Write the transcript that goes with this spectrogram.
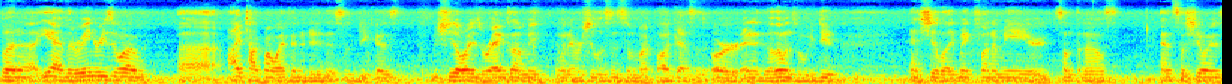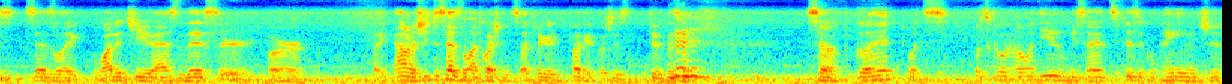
but uh, yeah, the main reason why uh, I talked my wife into doing this is because she always rags on me whenever she listens to my podcast or any of the other ones that we do, and she'll like make fun of me or something else, and so she always says like, "Why did you ask this?" or or like I don't know. She just has a lot of questions. So I figured, fuck it, let's just do it this way. So go ahead. What's what's going on with you besides physical pain and shit?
